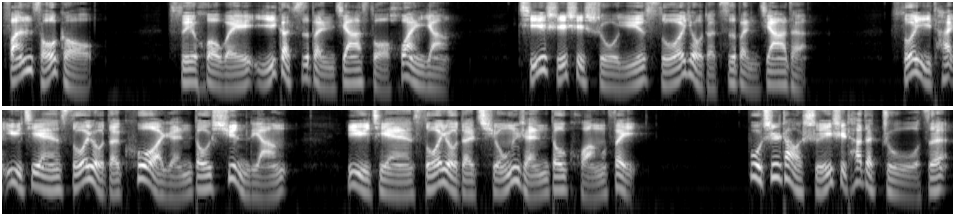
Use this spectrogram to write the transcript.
凡走狗，虽或为一个资本家所豢养，其实是属于所有的资本家的。所以他遇见所有的阔人都驯良，遇见所有的穷人都狂吠，不知道谁是他的主子。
